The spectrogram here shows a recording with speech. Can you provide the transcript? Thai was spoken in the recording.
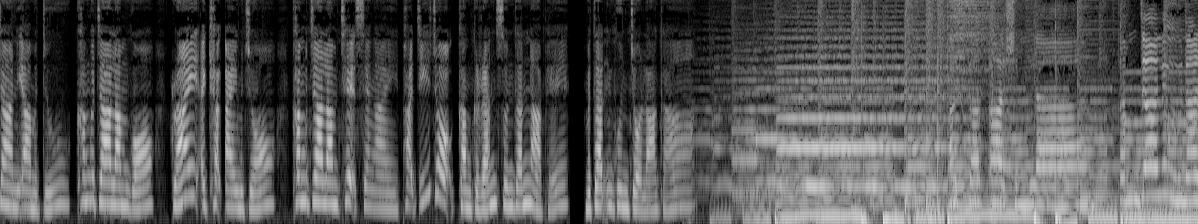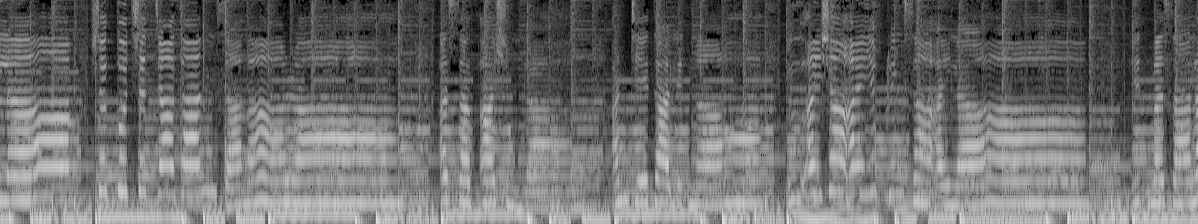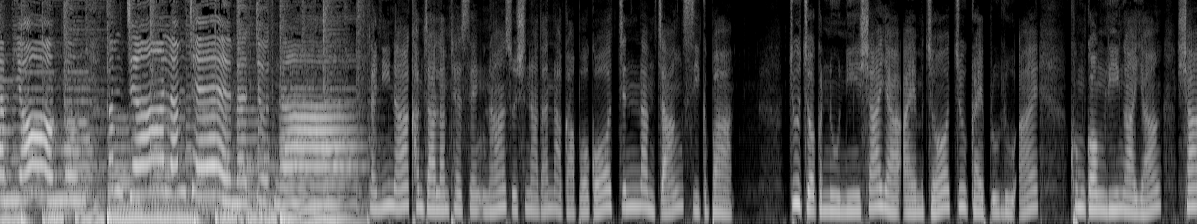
ชานีอามาดูคำกระจาลำก็ไกรไอคักไอมาจ่อคำกระจาลำเชะเซงไอผาจีจ่อคำกระรันสุนดันนาเพมตัดกุญจ่อลากาอาสักอาชิมลาคำจาลูนาลาชกุชจาคันสางาราอาสักอาชิมลาอันเททาลิกนาดูไอชาไอยุคริงา ไอลายิดมาซาลำยองมุงคำจาลำเทมาดุดนาแต่นี้นะคำจาลำเทเซงนาสุชนาดานากาโปโกจินนำจังสีกบาจูจอกนูนีชายาไอมจ่อจูไกรปรูลูไอคุมกองลีงายังชา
